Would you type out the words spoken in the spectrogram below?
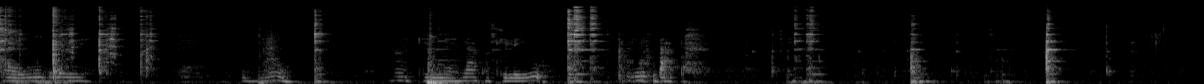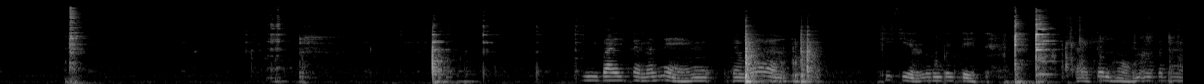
ใส่ลงไปเลยน่ากินเลยลาบผักคิริ้วนี่ตับ มีใบส่ละแหน่แต่ว่าขี้เกียจลงไปเด็ดใส่ต้นหอมเอาก็ได้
